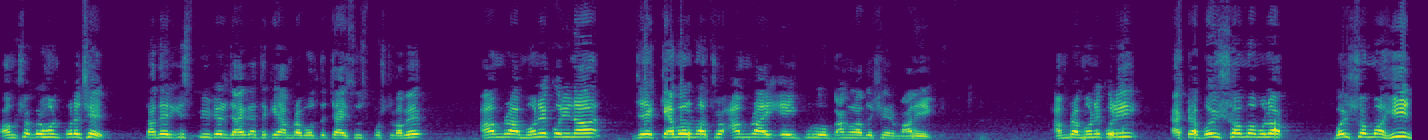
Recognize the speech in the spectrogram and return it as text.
অংশগ্রহণ করেছে, তাদের স্পিরিটের জায়গা থেকে আমরা বলতে চাই সুস্পষ্টভাবে, আমরা মনে করি না যে কেবলমাত্র আমরাই এই পুরো বাংলাদেশের মালিক। আমরা মনে করি একটা বৈষম্যমূলক, বৈষম্যহীন,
